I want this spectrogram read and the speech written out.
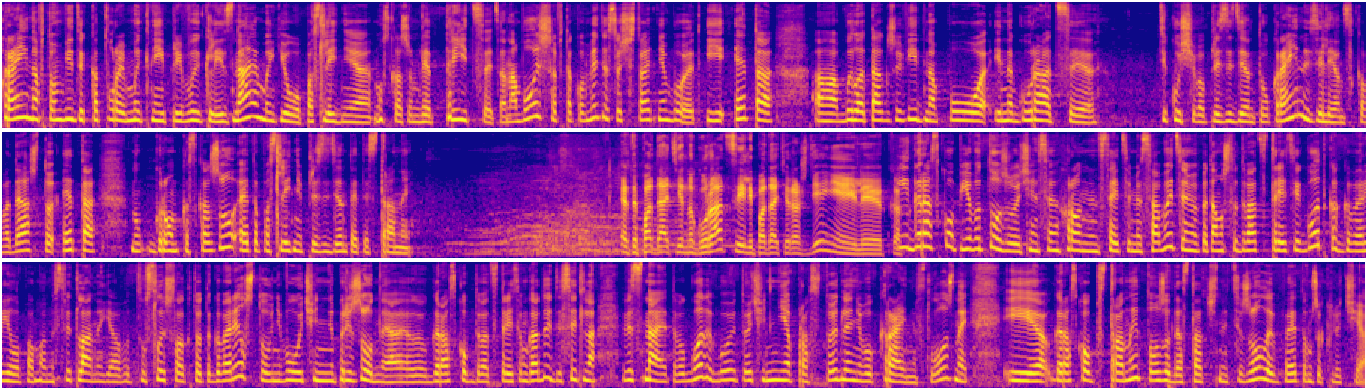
Украина в том виде, к которой мы к ней привыкли и знаем ее последние, ну, скажем, лет 30, она больше в таком виде существовать не будет. И это а, было также видно по инаугурации текущего президента Украины Зеленского, да, что это, ну, громко скажу, это последний президент этой страны. Это по дате инаугурации или по дате рождения? Или как? И гороскоп его тоже очень синхронен с этими событиями, потому что 23-й год, как говорила, по-моему, Светлана, я вот услышала, кто-то говорил, что у него очень напряженный э, гороскоп в 23-м году, и действительно весна этого года будет очень непростой для него, крайне сложной, и гороскоп страны тоже достаточно тяжелый в этом же ключе.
